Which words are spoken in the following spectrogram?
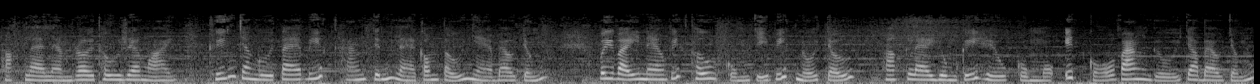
Hoặc là làm rơi thư ra ngoài, Khiến cho người ta biết hắn chính là công tử nhà bao chứng vì vậy nàng viết thư cũng chỉ viết nửa chữ hoặc là dùng ký hiệu cùng một ít cổ văn gửi cho bao chẩn.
